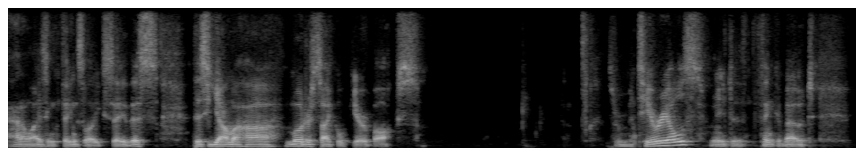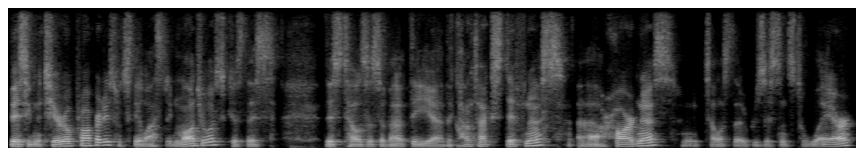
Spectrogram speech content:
analyzing things like, say, this this Yamaha motorcycle gearbox. So materials, we need to think about basic material properties. What's the elastic modulus? Because this this tells us about the uh, the contact stiffness, uh, hardness. Tell us the resistance to wear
